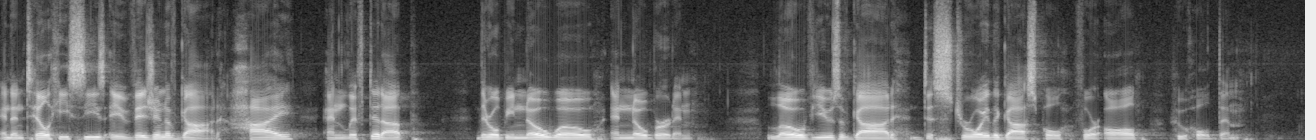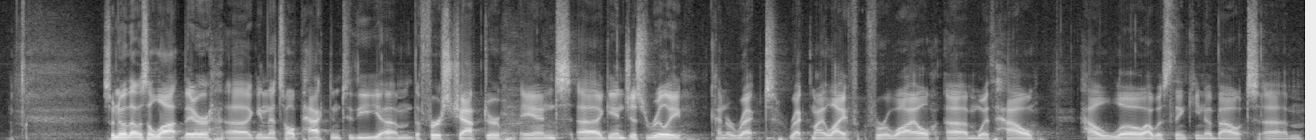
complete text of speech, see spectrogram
And until he sees a vision of God high and lifted up, there will be no woe and no burden. Low views of God destroy the gospel for all who hold them. So no, that was a lot there. Uh, again, that's all packed into the um, the first chapter, and uh, again, just really kind of wrecked wrecked my life for a while um, with how how low I was thinking about um,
